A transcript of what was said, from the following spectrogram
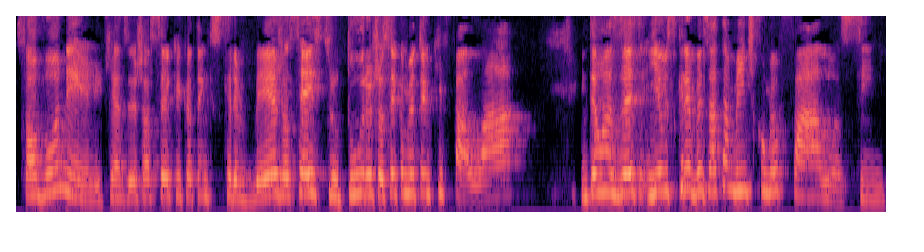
Só vou nele, que às vezes eu já sei o que eu tenho que escrever, já sei a estrutura, já sei como eu tenho que falar. Então, às vezes, e eu escrevo exatamente como eu falo, assim,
